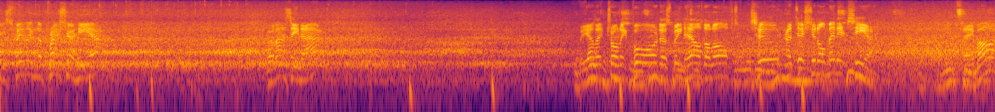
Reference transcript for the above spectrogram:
He's feeling the pressure here. Verratti now. The electronic board has been held aloft. Two additional minutes here. Neymar.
